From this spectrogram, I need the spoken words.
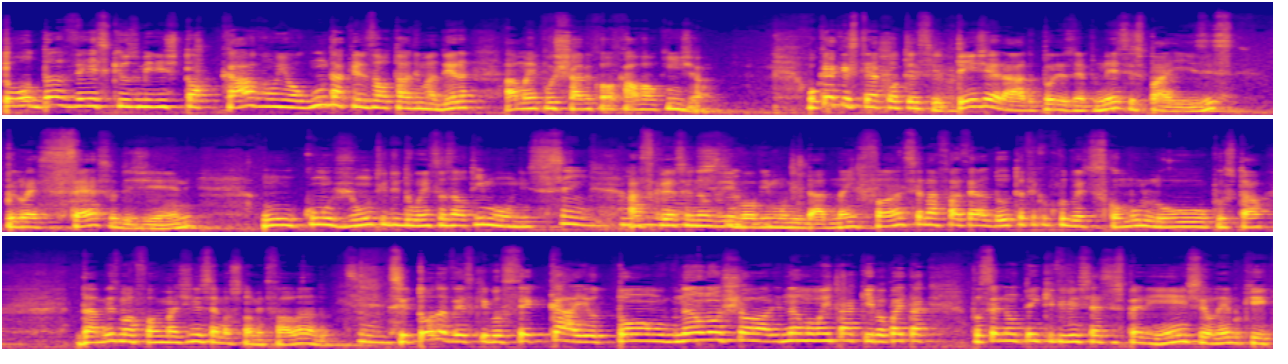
Toda vez que os meninos tocavam em algum daqueles altares de madeira, a mãe puxava e colocava álcool em gel. O que é que isso tem acontecido? Tem gerado, por exemplo, nesses países, pelo excesso de higiene, um conjunto de doenças autoimunes. Sim. As crianças não desenvolvem imunidade na infância, na fase adulta ficam com doenças como lúpus tal. Da mesma forma, imagine isso emocionalmente falando. Sim. Se toda vez que você cai, eu tomo, não, não chore, não, mamãe tá aqui, papai tá aqui. Você não tem que vivenciar essa experiência. Eu lembro que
